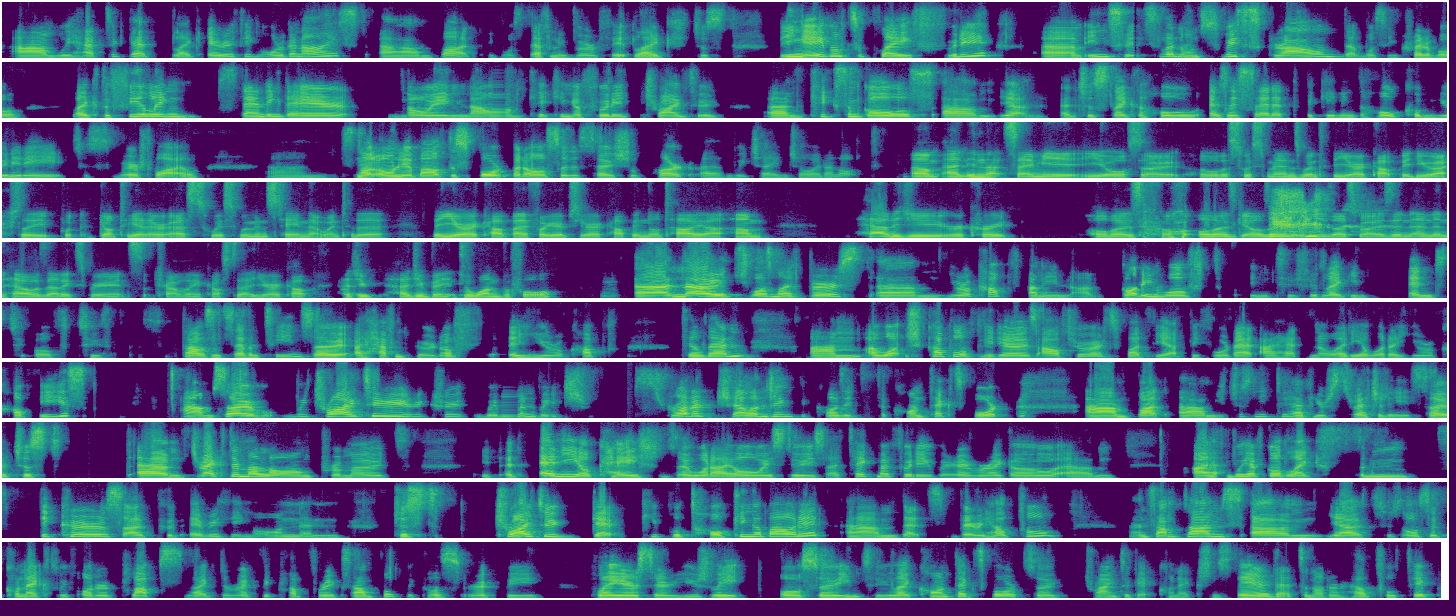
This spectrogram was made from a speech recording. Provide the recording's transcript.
Um, we had to get like everything organized, um, but it was definitely worth it. Like just being able to play footy um, in Switzerland on Swiss ground, that was incredible. Like the feeling standing there, knowing now I'm kicking a footy, trying to um, kick some goals. Um, yeah, and just like the whole, as I said at the beginning, the whole community just worthwhile. Um, it's not only about the sport, but also the social part, um, which I enjoyed a lot. Um, and in that same year, you also, all the Swiss men's went to the Euro Cup, but you actually put got together a Swiss women's team that went to the, the Euro Cup, AFL Europe's Euro Cup in Nordtalia. Um, how did you recruit all those all those girls over the years, I suppose. And and then how was that experience traveling across to that Euro Cup? Had you had you been to one before? Uh, no, it was my first um, Euro Cup. I mean, I got involved into like in end of 2017, so I haven't heard of a Euro Cup till then. Um, I watched a couple of videos afterwards, but yeah, before that, I had no idea what a Euro Cup is. Um, so we try to recruit women, which it's rather challenging because it's a contact sport. Um, but um, you just need to have your strategy. So just um, drag them along, promote it at any occasion. So what I always do is I take my footy wherever I go. Um, I we have got like some stickers. I put everything on and just try to get people talking about it. Um, that's very helpful and sometimes um, yeah just also connect with other clubs like the rugby club for example because rugby players they're usually also into like contact sports so trying to get connections there that's another helpful tip.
